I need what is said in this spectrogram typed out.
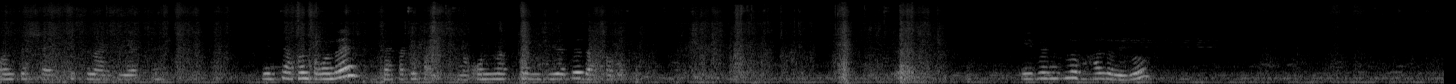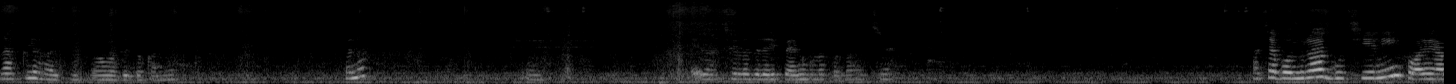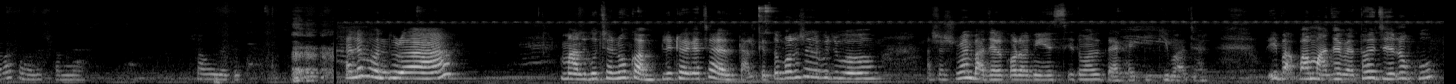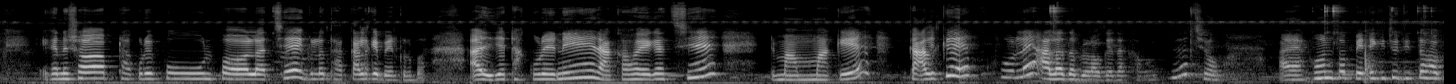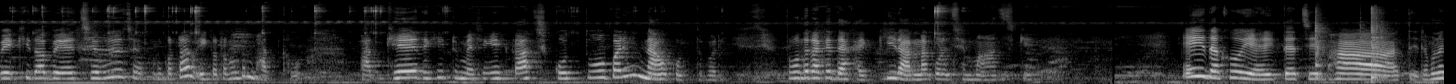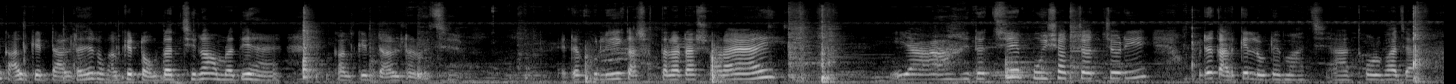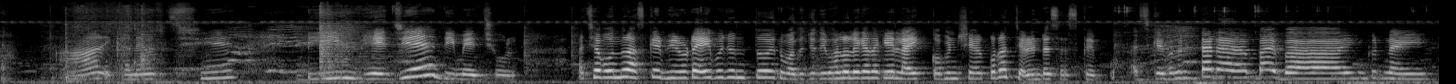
পঞ্চাশ আছে। কিন্তু এখন তোমাদের দেখাতে না, অন্য একটা ভিডিওতে এই ভালো রাখলে হয় কিন্তু আমাদের দোকানে। তাই না। এবার ছেলেদের এই প্যান্টগুলো তোলা হয়েছে। আচ্ছা বন্ধুরা, গুছিয়ে নিই, পরে আবার তোমাদের সামনে আস সঙ্গে থেকো। হ্যালো বন্ধুরা, মাল গোছানো কমপ্লিট হয়ে গেছে, আর কালকে তো মানুষের বুঝব। আসার সময় বাজার করা নিয়ে এসেছি, তোমাদের দেখাই কি কি বাজার। এই বাবা মাজা ব্যথা হয়েছে যেন খুব। এখানে সব ঠাকুরের ফুল, ফল আছে, এগুলো কালকে বের করব। আর এই যে ঠাকুর এনে রাখা হয়ে গেছে মাম্মাকে, কালকে খুলে আলাদা ব্লগে দেখাবো, বুঝেছ? আর এখন তো পেটে কিছু দিতে হবে, খিদা পেয়েছে, বুঝেছ? এখন কটা, এই কটার মতন ভাত খাব। ভাত খেয়ে দেখি একটু মেশিনে কাজ করতেও পারি, নাও করতে পারি। তোমাদের আগে দেখাই কি রান্না করেছে মা আজকে। এই দেখো এতে আছে ভাত। এটা মানে কালকের ডালটা, জানো? কালকের টক ডাল ছিল, আমরা দিয়ে হ্যাঁ কালকের ডালটা রয়েছে। এটা খুলি, কাঁসার তালাটা সরাই। ইয়া, এটা হচ্ছে পুঁই শাক চচ্চড়ি। ওটা কালকে লোটে মাছ আর থোর ভাজা। আর এখানে হচ্ছে ডিম ভেজে ডিমের ঝোল। আচ্ছা বন্ধুরা, আজকের ভিডিওটা এই পর্যন্তই। তোমাদের যদি ভালো লেগে থাকে লাইক কমেন্ট শেয়ার করো চ্যানেলটা সাবস্ক্রাইব করো। আজকের বলুন tata bye bye good night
